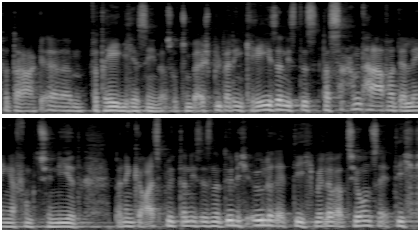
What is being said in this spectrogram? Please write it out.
Vertrag, äh, verträglicher sind. Also zum Beispiel bei den Gräsern ist das der Sandhafer, der länger funktioniert. Bei den Kreuzblütern ist es natürlich Ölrettich, Meliorationsrettich,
